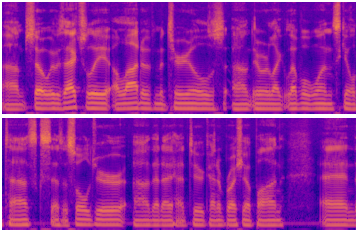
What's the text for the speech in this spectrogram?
Um, so it was actually a lot of materials. Um, there were like level one skill tasks as a soldier uh, that I had to kind of brush up on. And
